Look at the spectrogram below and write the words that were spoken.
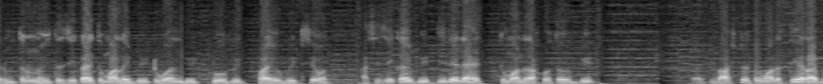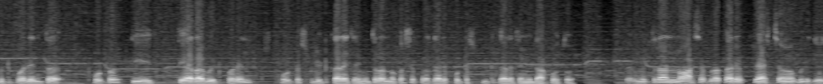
तर मित्रांनो इथं जे काय तुम्हाला beat one beat two beat five beat seven असे जे काही बीट दिलेले आहेत तुम्हाला दाखवतो. बीट लास्ट तुम्हाला तेरा बीटपर्यंत फोटो ती तेरा बीटपर्यंत फोटो स्प्लिट करायचा आहे. मित्रांनो कशा प्रकारे फोटो स्प्लिट करायचा मी दाखवतो. तर मित्रांनो अशा प्रकारे फ्लॅश चमकली की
